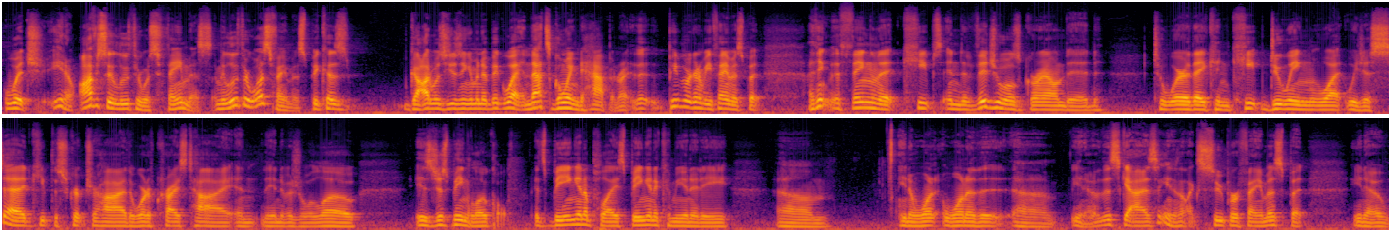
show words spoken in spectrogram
which you know obviously luther was famous. I mean luther was famous because god was using him in a big way and that's going to happen right? People are going to be famous but i think the thing that keeps individuals grounded to where they can keep doing what we just said keep the scripture high the word of christ high and the individual low is just being local. It's being in a place being in a community. Um, you know one one of the uh, you know this guy's you know like super famous but you know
